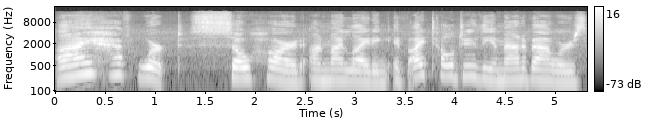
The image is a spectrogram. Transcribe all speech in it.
I have worked so hard on my lighting. If I told you the amount of hours,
